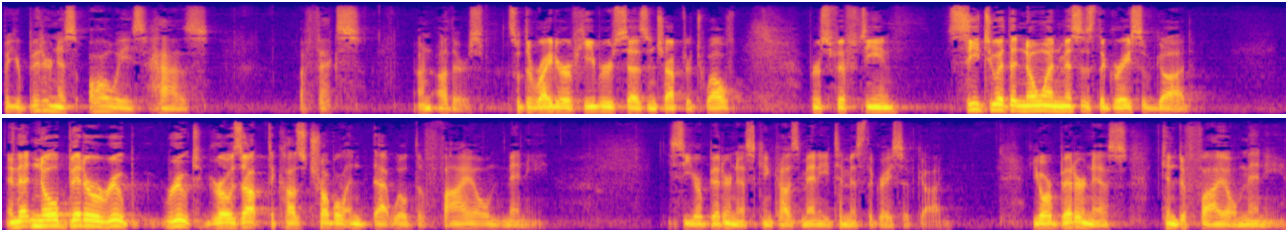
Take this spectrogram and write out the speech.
but your bitterness always has effects on others. That's what the writer of Hebrews says in chapter 12, verse 15. See to it that no one misses the grace of God and that no bitter root, root grows up to cause trouble and that will defile many. You see, your bitterness can cause many to miss the grace of God. Your bitterness can defile many.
